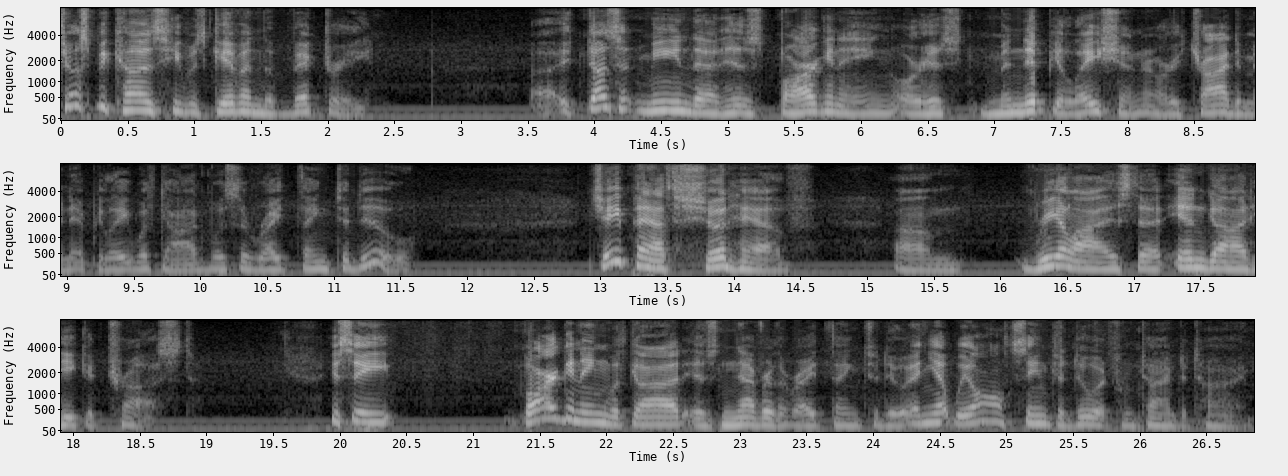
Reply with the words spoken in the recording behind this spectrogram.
Just because he was given the victory uh, it doesn't mean that his bargaining or his manipulation, or he tried to manipulate with God, was the right thing to do. Japheth should have um, realized that in God he could trust. You see, bargaining with God is never the right thing to do, and yet we all seem to do it from time to time.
